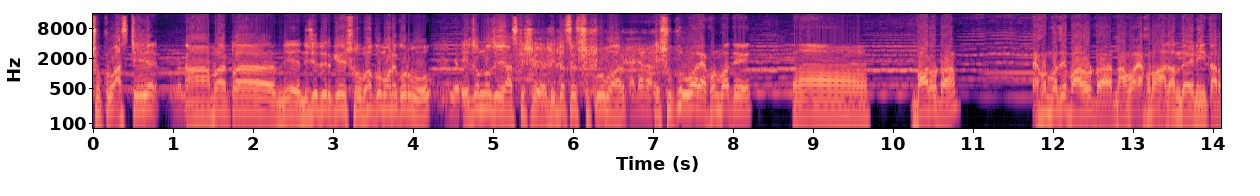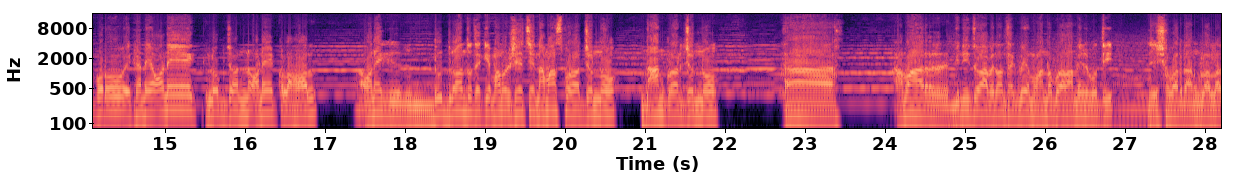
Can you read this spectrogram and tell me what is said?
শুক্র, আজকে আমরা একটা নিজেদেরকে সৌভাগ্য মনে করব। এই জন্য যে আজকে দিনটা শুক্রবার। এই শুক্রবার এখন বাজে বারোটা। এখন বাজে বারোটা, নামা এখনও আদান দেয়নি। তারপরও এখানে অনেক লোকজন, অনেক কোলাহল, অনেক দূর দূরান্ত থেকে মানুষ এসেছে নামাজ পড়ার জন্য, দান করার জন্য। আমার বিনীত আবেদন থাকবে মহানবী আলমের প্রতি যে সবার দানগুলো আল্লাহ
